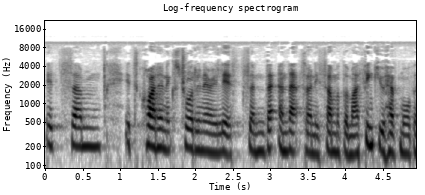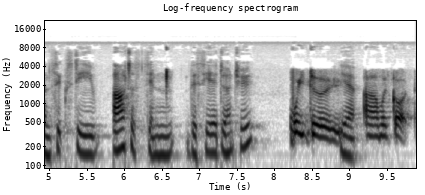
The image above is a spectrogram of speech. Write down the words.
It's um, it's quite an extraordinary list, and tha- and that's only some of them. I think you have more than sixty artists in this year, don't you? We do. Yeah. Um, we've got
